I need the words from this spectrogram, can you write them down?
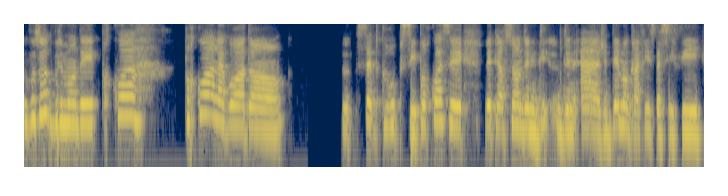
vous autres, vous demandez pourquoi, pourquoi l'avoir dans cette groupe-ci? Pourquoi c'est les personnes d'un âge, une démographie spécifique?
